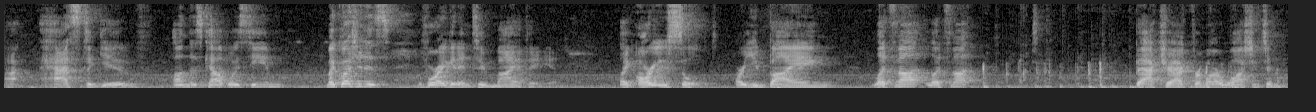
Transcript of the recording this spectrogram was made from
I- has to give on this Cowboys team, my question is before I get into my opinion, like are you sold? Are you buying? Let's not let's not backtrack from our Washington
